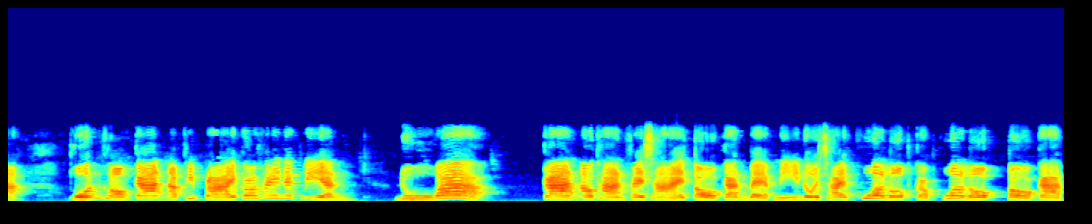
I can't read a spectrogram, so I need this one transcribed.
ะ ผลของการอภิปรายก็ให้นักเรียน ดูว่า การเอาถ่านไฟฉายต่อกันแบบนี้โดยใช้ขั้วลบกับขั้วลบต่อกัน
